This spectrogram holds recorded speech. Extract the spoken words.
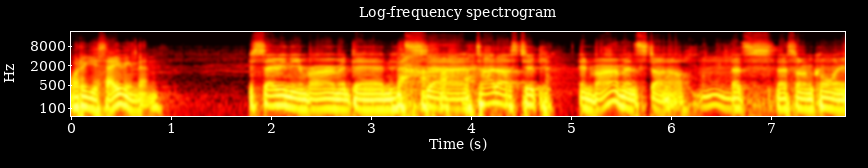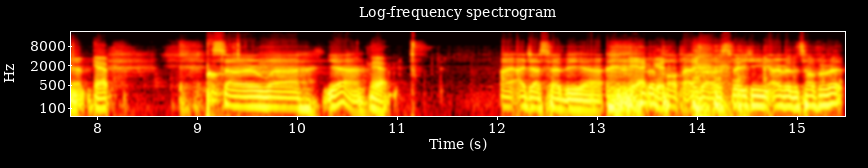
What are you saving then? You're saving the environment, Dan. It's uh, tight ass tip environment style. Mm. That's that's what I'm calling it. Yep. So uh, yeah, Yeah. I, I just heard the uh, Yeah, the good. pop as I was speaking over the top of it.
